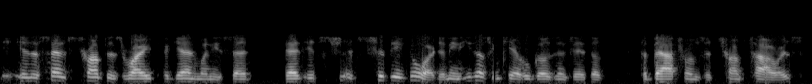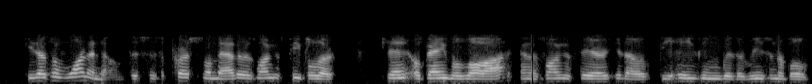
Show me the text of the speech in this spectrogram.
in a sense, Trump is right again when he said that it's, it should be ignored. I mean, he doesn't care who goes into the, the bathrooms at Trump Towers. He doesn't want to know. This is a personal matter. As long as people are obeying the law and as long as they're, you know, behaving with a reasonable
